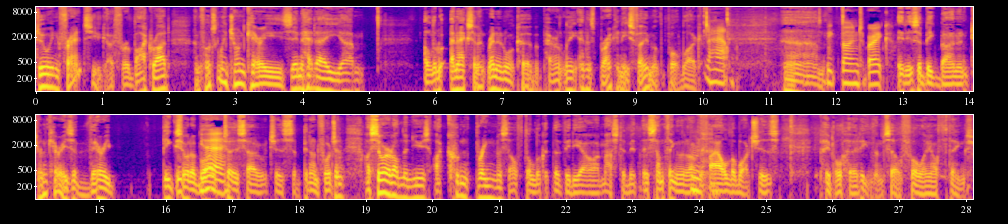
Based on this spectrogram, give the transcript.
do in France, you go for a bike ride. Unfortunately, John Kerry's then had a um, a little an accident, ran into a curb apparently, and has broken his femur. The poor bloke. Wow. Um, It's a big bone to break. it is a big bone, and John Kerry's a very big sort of bloke yeah. too, so which is a bit unfortunate. I saw it on the news. I couldn't bring myself to look at the video. I must admit, there's something that I've failed to watch is people hurting themselves, falling off things.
